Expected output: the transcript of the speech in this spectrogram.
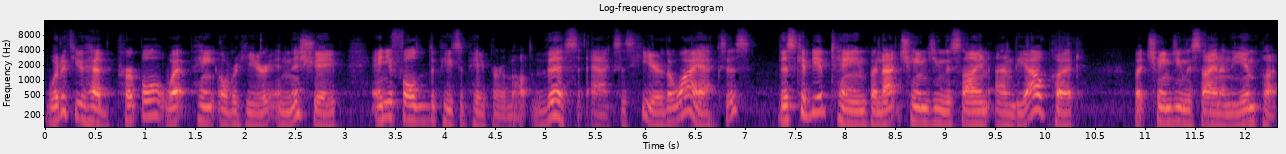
What if you had purple wet paint over here in this shape, and you folded the piece of paper about this axis here, the y-axis? This can be obtained by not changing the sign on the output, but changing the sign on the input.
